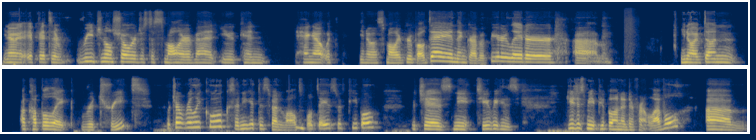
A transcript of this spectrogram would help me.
you know, if it's a regional show or just a smaller event, you can hang out with, you know, a smaller group all day and then grab a beer later. Um, you know, I've done a couple like retreats, which are really cool because then you get to spend multiple days with people, which is neat too because you just meet people on a different level. Um,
